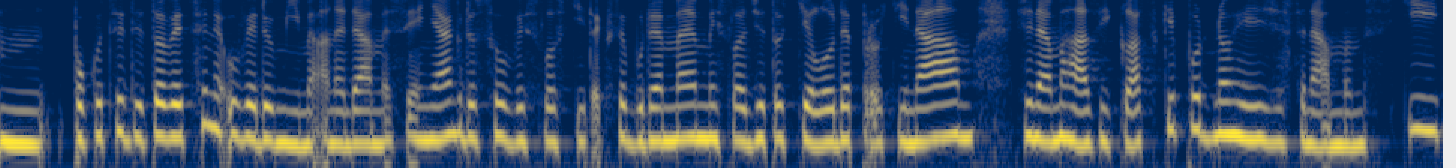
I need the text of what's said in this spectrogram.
Mm, pokud si tyto věci neuvědomíme a nedáme si je nějak do souvislostí, tak se budeme myslet, že to tělo jde proti nám, že nám hází klacky pod nohy, že se nám mstí,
